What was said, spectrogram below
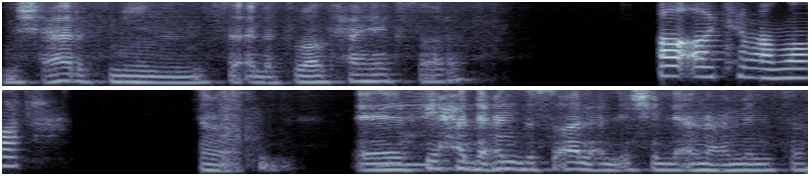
مش عارف مين سألت واضحة هيك صارت؟ آه آه تمام واضحة. تمام. إيه، في حدا عنده سؤال عن الإشي اللي أنا عملته؟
